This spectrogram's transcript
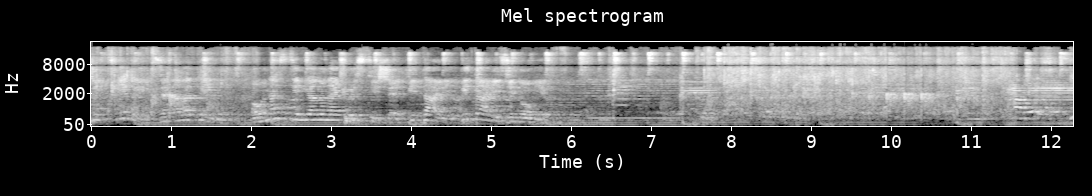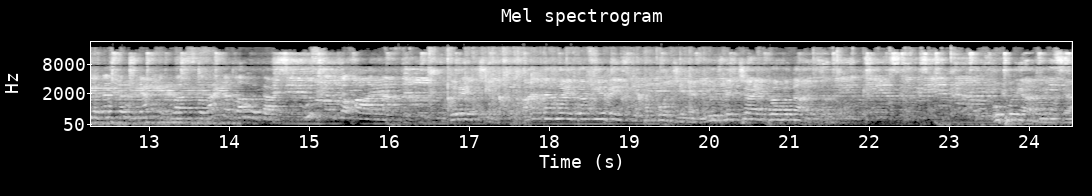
Життєвий це на латині, а у нас Дем'яну найпростіше. Віталій, Віталій Зінов'єв. До речі, Анна має давньоєврейське походження і означає благодать. Упорядниця,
